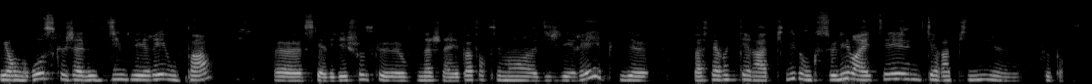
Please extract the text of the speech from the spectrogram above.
Et en gros, ce que j'avais digéré ou pas. Euh, parce qu'il y avait des choses que, au final, je n'avais pas forcément digérées. Et puis, bah, faire une thérapie. Donc, ce livre a été une thérapie, je pense.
